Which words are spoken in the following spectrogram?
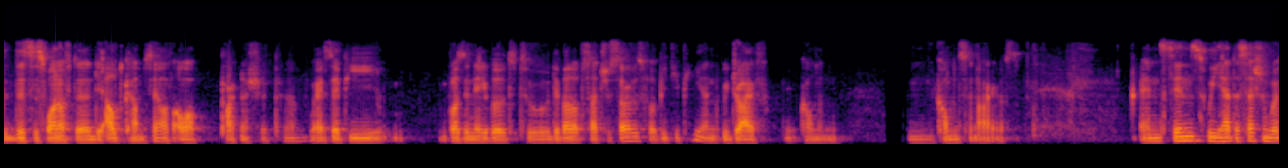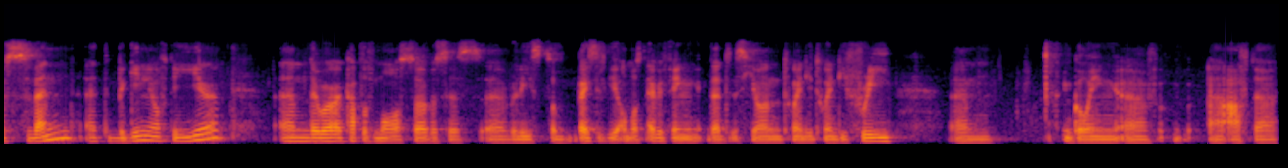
th this is one of the the outcomes yeah, of our partnership, uh, where SAP was enabled to develop such a service for BTP, and we drive common um, common scenarios. And since we had a session with Sven at the beginning of the year, um, there were a couple of more services uh, released. So basically, almost everything that is here on 2023 um, going uh, uh, after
